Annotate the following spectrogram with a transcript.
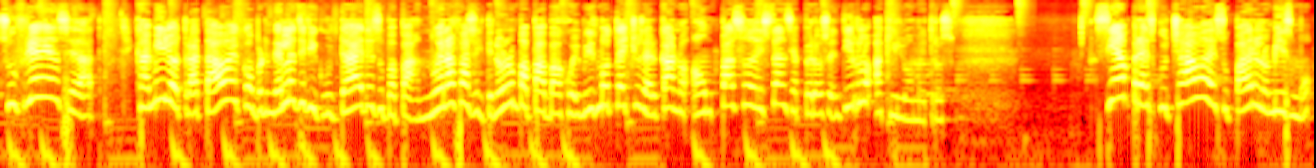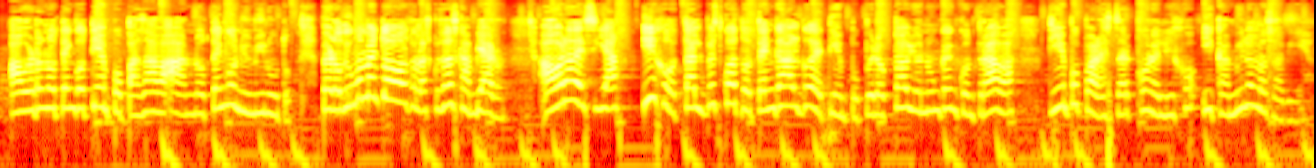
Sufría de ansiedad. Camilo trataba de comprender las dificultades de su papá. No era fácil tener un papá bajo el mismo techo cercano a un paso de distancia, pero sentirlo a kilómetros. Siempre escuchaba de su padre lo mismo. Ahora no tengo tiempo, pasaba ah, no tengo ni un minuto. Pero de un momento a otro las cosas cambiaron. Ahora decía, hijo, tal vez cuando tenga algo de tiempo. Pero Octavio nunca encontraba tiempo para estar con el hijo y Camilo lo sabía.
